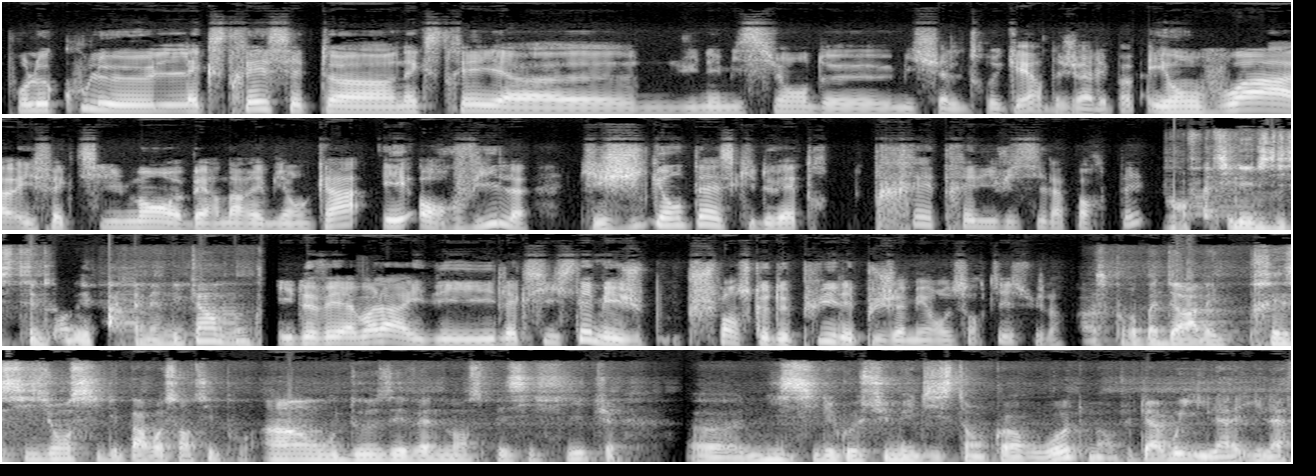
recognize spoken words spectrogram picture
pour le coup, le- l'extrait c'est un extrait euh, d'une émission de Michel Drucker déjà à l'époque, et on voit effectivement Bernard et Bianca et Orville qui est gigantesque, qui devait être très très difficile à porter. En fait, il existait dans des parcs américains, donc Il devait, voilà, il, il existait, mais je, je pense que depuis, il est plus jamais ressorti celui-là. je pourrais pas dire avec précision s'il n'est pas ressorti pour un ou deux événements spécifiques, euh, ni si les costumes existent encore ou autre, mais en tout cas, oui, il a, il a,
